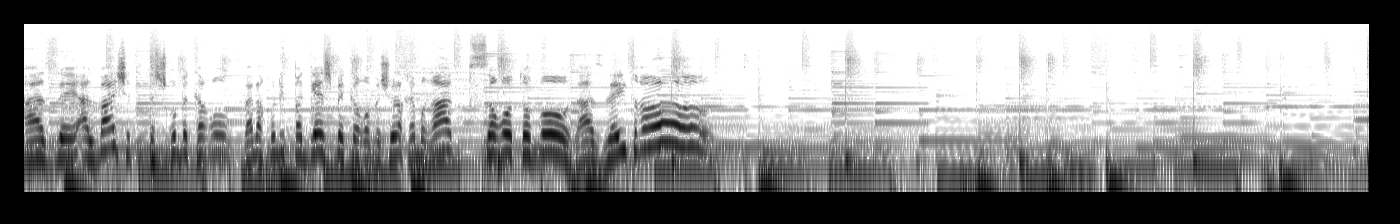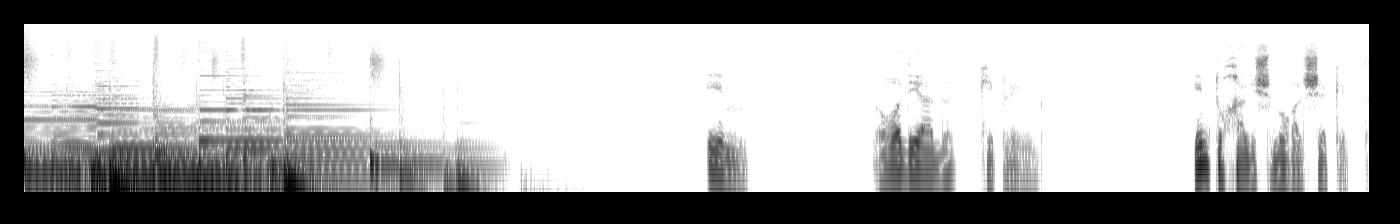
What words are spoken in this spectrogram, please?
אז uh, הלוואי שתתעשרו בקרוב, ואנחנו ניפגש בקרוב, ושיהיו לכם רק בשורות טובות. אז להתראות! אם רודיארד קיפלינג, אם תוכל לשמור על שקט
